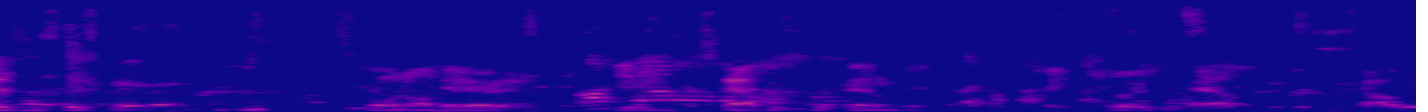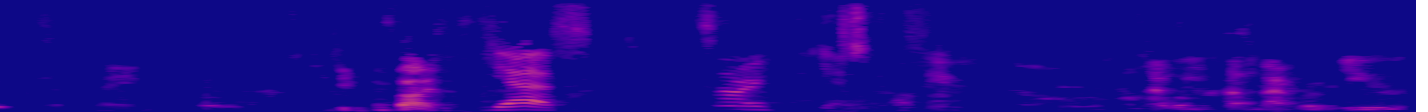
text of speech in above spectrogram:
business system going on there and getting established with them and making sure you have the business hours and everything. So keep them fun. Yes. Sorry. Yes. over here. Like when you talk about reviews,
